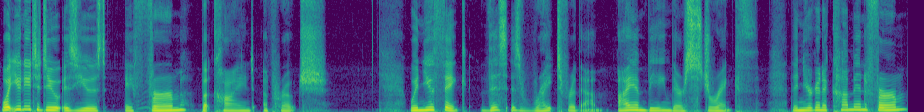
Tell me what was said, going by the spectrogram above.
What you need to do is use a firm but kind approach. When you think this is right for them, I am being their strength, then you're going to come in firm,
